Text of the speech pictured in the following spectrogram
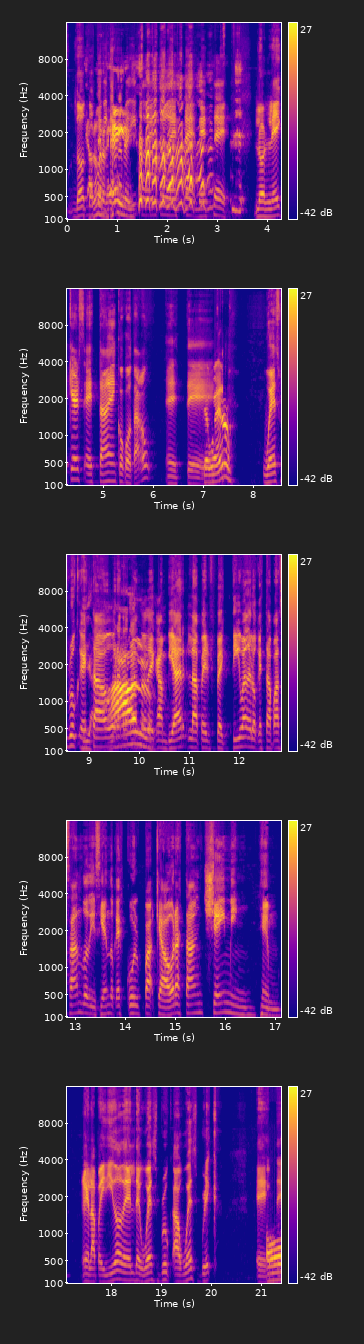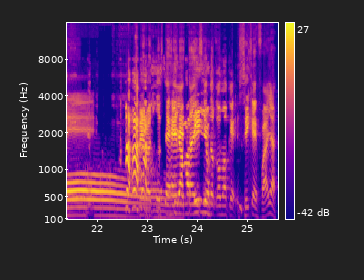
dos, dos de este, de este. Los Lakers están en Cocotao. Este, Qué bueno. Westbrook está ahora tratando de cambiar la perspectiva de lo que está pasando, diciendo que es culpa, que ahora están shaming him, el apellido de él de Westbrook a Westbrick. Este, Oh. Pero entonces él está diciendo como que sí que falla.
